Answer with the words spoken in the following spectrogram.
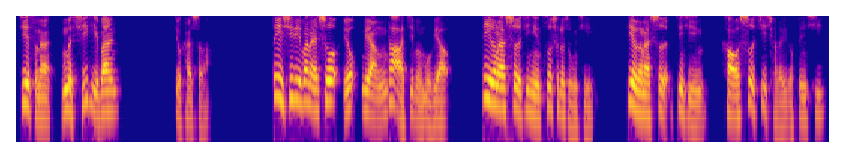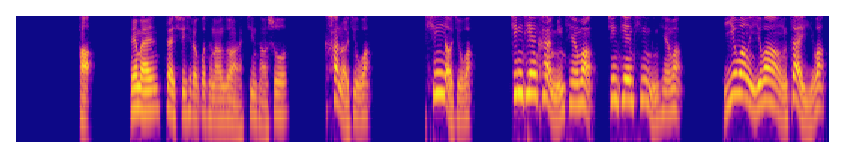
借此呢，我们的习题班就开始了。对习题班来说，有两大基本目标：第一个呢是进行知识的总结；第二个呢是进行考试技巧的一个分析。好，同学们在学习的过程当中啊，经常说看了就忘，听了就忘，今天看明天忘，今天听明天忘，遗忘遗忘再遗忘。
